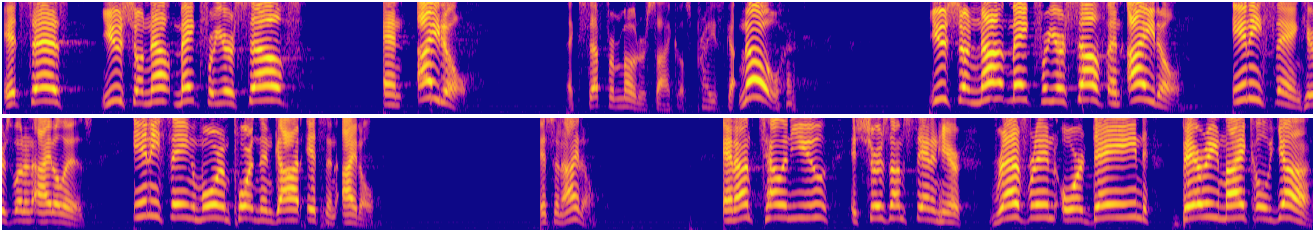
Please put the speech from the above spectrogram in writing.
It says, You shall not make for yourself an idol, except for motorcycles. Praise God. No! You shall not make for yourself an idol. Anything, here's what an idol is anything more important than God, it's an idol. It's an idol. And I'm telling you, as sure as I'm standing here, Reverend ordained Barry Michael Young,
